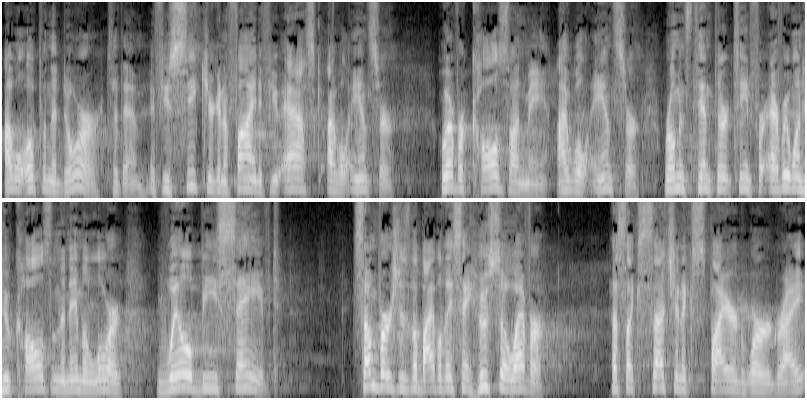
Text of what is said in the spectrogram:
I will open the door to them. If you seek, you're going to find. If you ask, I will answer. Whoever calls on me, I will answer. Romans 10 13, for everyone who calls on the name of the Lord will be saved. Some versions of the Bible, they say whosoever. That's like such an expired word, right?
